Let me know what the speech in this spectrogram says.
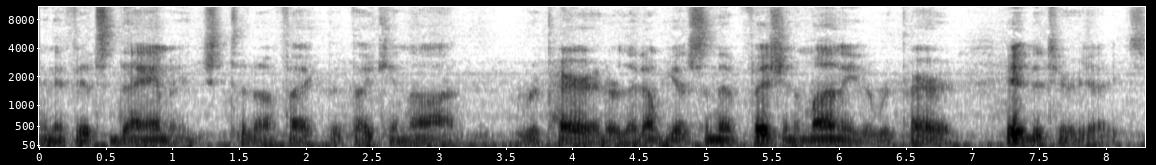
and if it's damaged to the effect that they cannot repair it or they don't get sufficient of money to repair it, it deteriorates,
